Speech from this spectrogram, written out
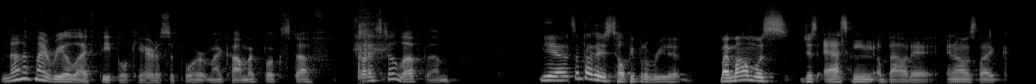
None of my real life people care to support my comic book stuff, but I still love them. Yeah, sometimes I just tell people to read it. My mom was just asking about it, and I was like,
